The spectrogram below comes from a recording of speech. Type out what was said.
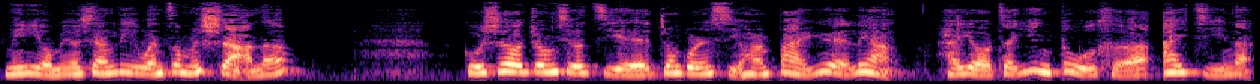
你有没有像丽文这么傻呢？古时候中秋节，中国人喜欢拜月亮，还有在印度和埃及呢，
